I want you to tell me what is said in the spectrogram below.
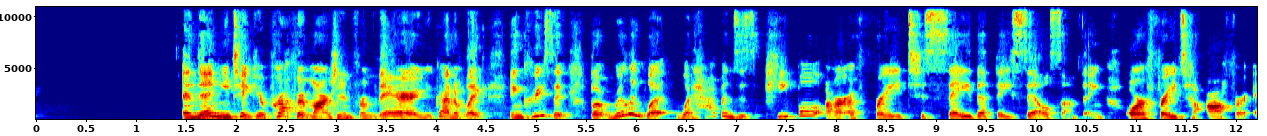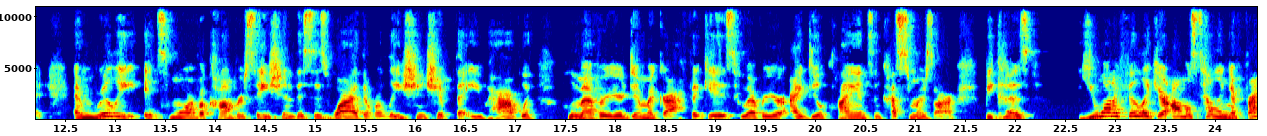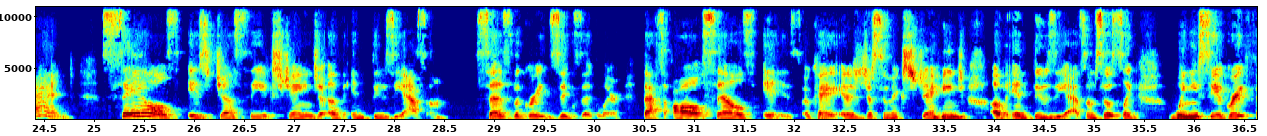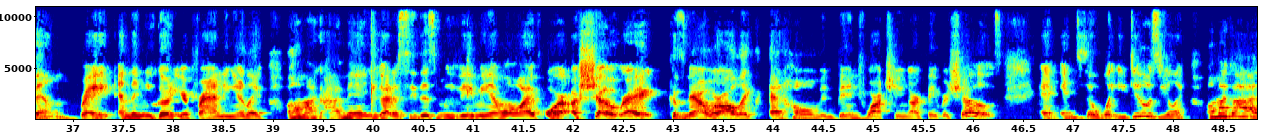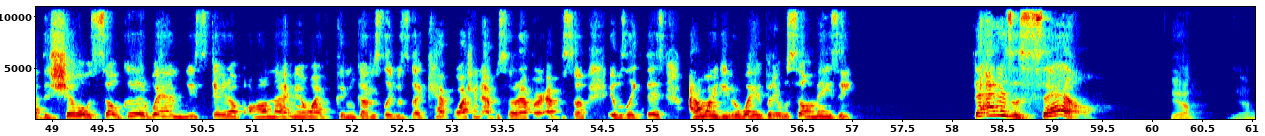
and then you take your profit margin from there and you kind of like increase it. But really what what happens is people are afraid to say that they sell something or afraid to offer it. And really it's more of a conversation. This is why the relationship that you have with whomever your demographic is whoever your ideal clients and customers are because you want to feel like you're almost telling a friend. Sales is just the exchange of enthusiasm says the great Zig Ziglar. That's all sales is. Okay. It is just an exchange of enthusiasm. So it's like when you see a great film, right? And then you go to your friend and you're like, oh my God, man, you got to see this movie, me and my wife, or a show, right? Because now we're all like at home and binge watching our favorite shows. And, mm-hmm. and so what you do is you're like, oh my God, the show is so good. When we stayed up all night, me and my wife couldn't go to sleep. It was like kept watching episode after episode. It was like this. I don't want to give it away, but it was so amazing that is a sell. Yeah. Yeah.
